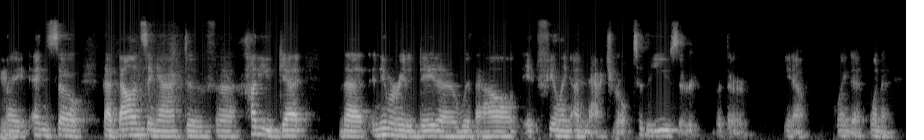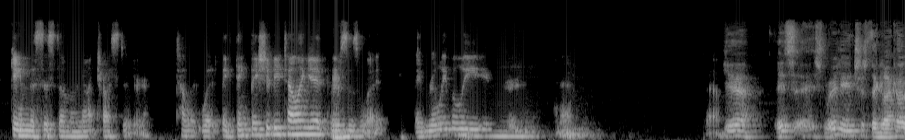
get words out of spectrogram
Mhm. right? And so that balancing act of uh, how do you get that enumerated data without it feeling unnatural to the user that they're, you know, going to want to game the system or not trust it or tell it what they think they should be telling it versus what they really believe. Or, you know. Yeah, it's it's really interesting. Like I,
